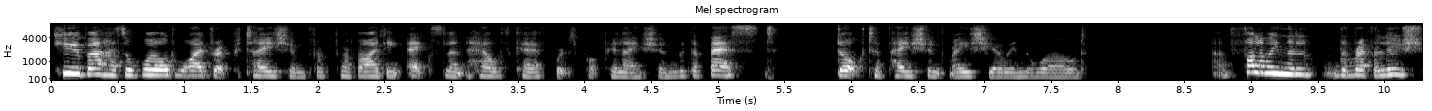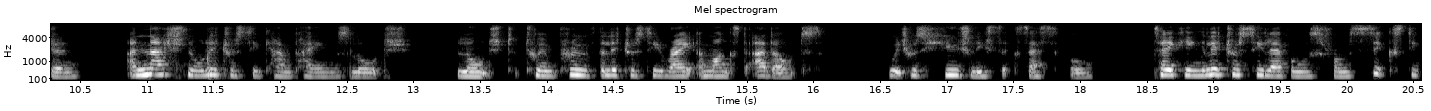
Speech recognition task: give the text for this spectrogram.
Cuba has a worldwide reputation for providing excellent healthcare for its population, with the best doctor-patient ratio in the world. Following the, the revolution, a national literacy campaign was launched, launched to improve the literacy rate amongst adults, which was hugely successful, taking literacy levels from 60%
